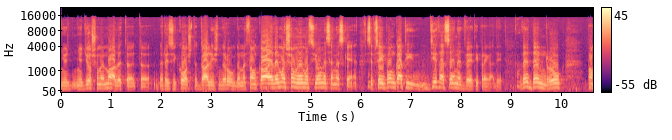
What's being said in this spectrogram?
Një një gjë shumë e madhe të të rrezikosh të dalish në rrugë, domethënë ka edhe më shumë emocione se në skenë, sepse i bën gati gjitha senet vetë i pregadit. Po. Dhe del në rrugë pa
